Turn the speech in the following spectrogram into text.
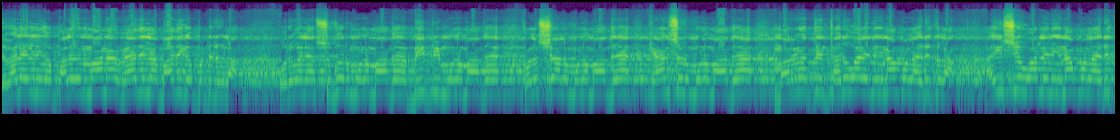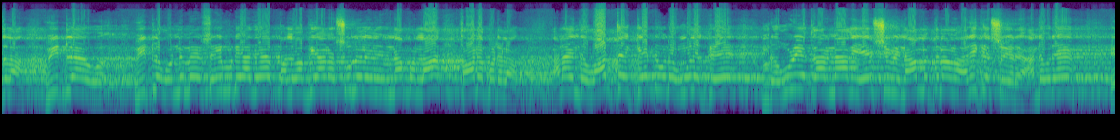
இந்த வேலையில் நீங்கள் பல விதமான வேதியில் பாதிக்கப்பட்டிருக்கலாம். ஒருவேளை சுகர் மூலமாக பிபி மூலமாக கொலஸ்ட்ரால் மூலமாக கேன்சர் மூலமாக மரணத்தின் தருவாயில் நீங்கள் என்ன பண்ணலாம் இருக்கலாம். ஐசியூ வாரில் நீங்கள் என்ன பண்ணலாம் இருக்கலாம். வீட்டில் வீட்டில் ஒன்றுமே செய்ய முடியாத பல வகையான சூழ்நிலை நீங்கள் என்ன பண்ணலாம்? காணப்படலாம். ஆனால் இந்த வார்த்தையை கேட்டுவிட உங்களுக்கு இந்த ஊழியக்காரனாக இயேசுவி நாமத்தினால் நான் அறிக்கை செய்கிறேன். ஆண்டவரே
